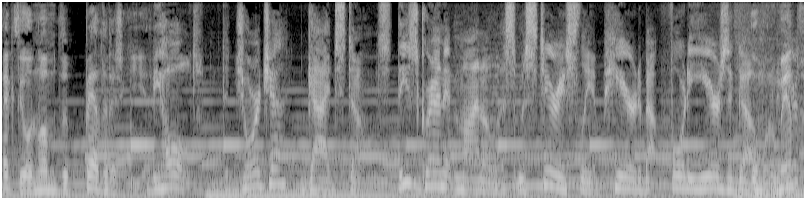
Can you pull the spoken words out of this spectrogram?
a que deu o nome de Pedras Guia. Behold, the Georgia Guidestones. These granite monoliths mysteriously appeared about 40 years ago. O monumento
